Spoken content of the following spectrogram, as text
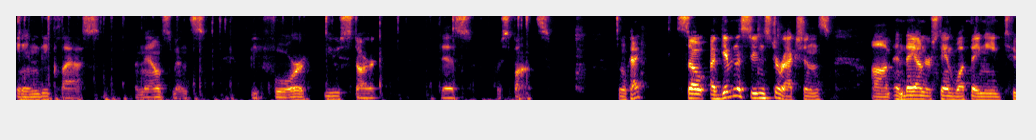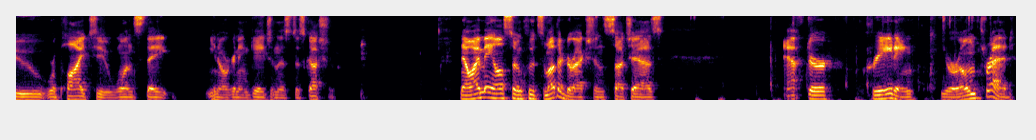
in the class announcements before you start this response. Okay, so I've given the students directions um, and they understand what they need to reply to once they you know, are gonna engage in this discussion. Now, I may also include some other directions, such as after creating your own thread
